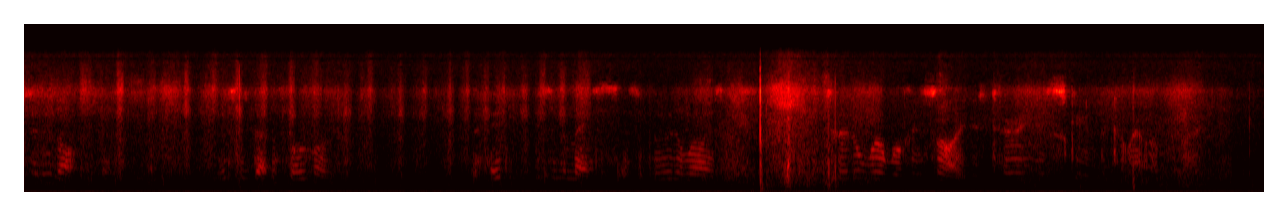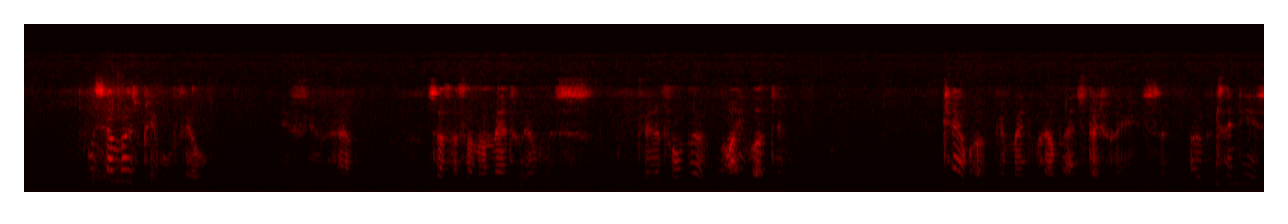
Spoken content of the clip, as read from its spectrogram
Absolutely not. This is got the full moon. The head is in a mess as the moon arises. The eternal werewolf inside is tearing his skin to come out of the way. That's how most people feel if you have suffered from a mental illness during the full moon. I worked in care work in mental health and special needs over 10 years.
